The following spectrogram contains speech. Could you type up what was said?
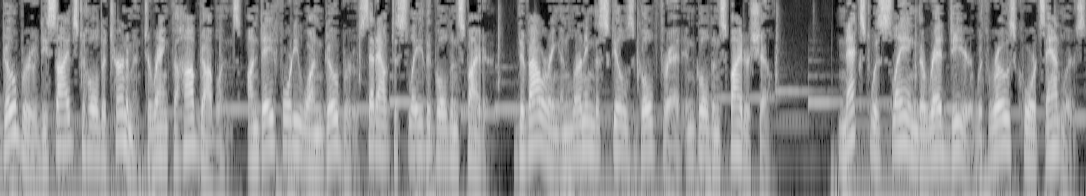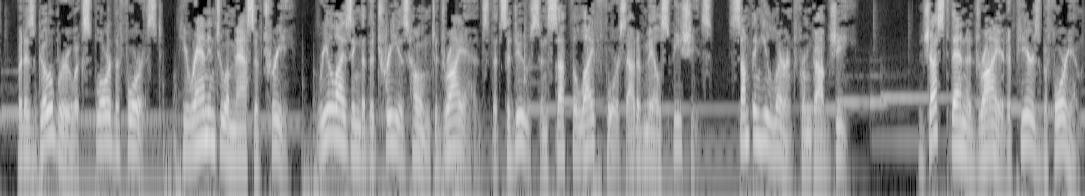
Gobru decides to hold a tournament to rank the hobgoblins. On day 41 Gobru set out to slay the golden spider, devouring and learning the skills Goldthread and Golden Spider Shell. Next was slaying the red deer with rose quartz antlers, but as Gobru explored the forest, he ran into a massive tree, realizing that the tree is home to dryads that seduce and suck the life force out of male species, something he learned from Gobji. Just then a dryad appears before him,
